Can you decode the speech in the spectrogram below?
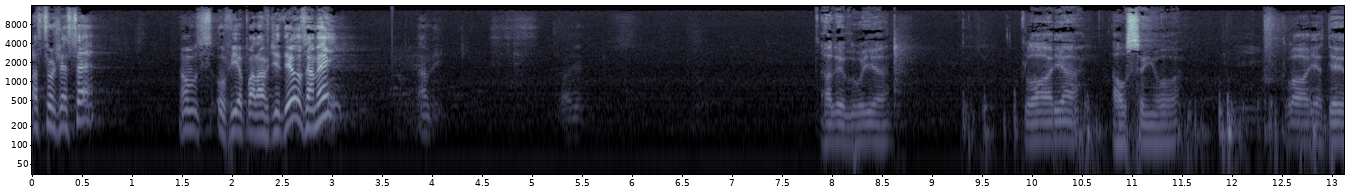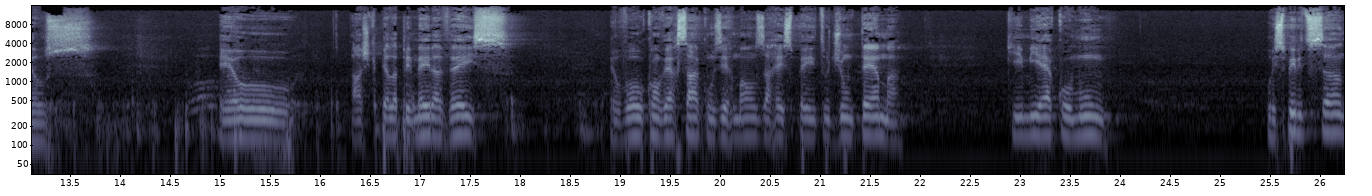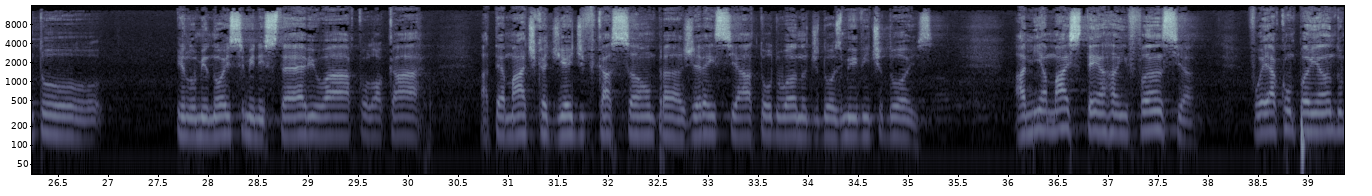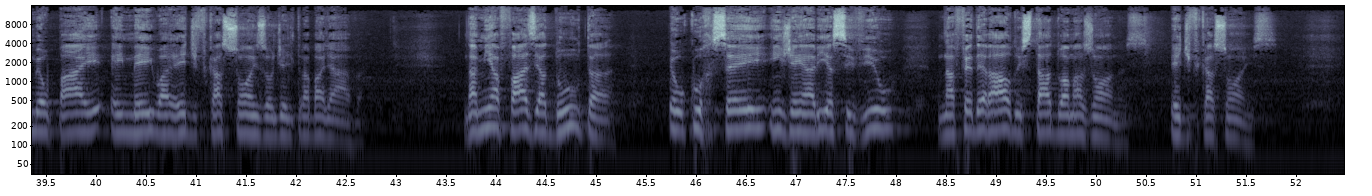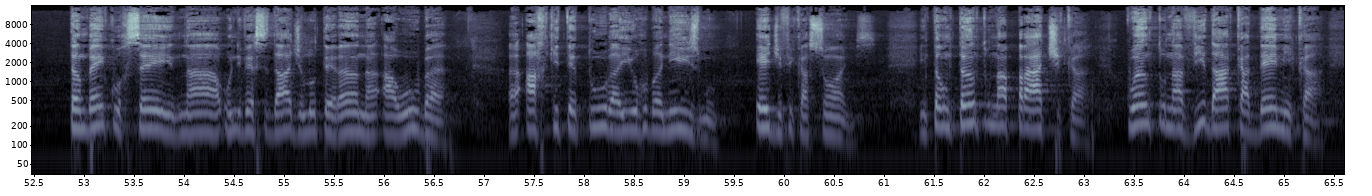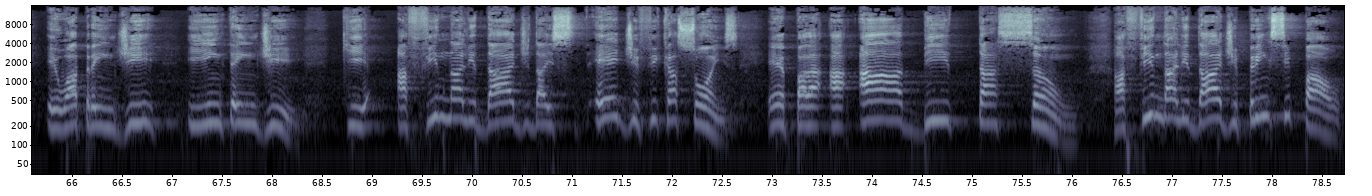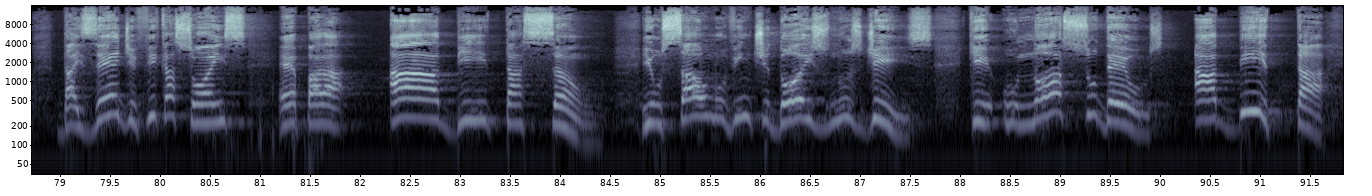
Pastor Gessé, vamos ouvir a palavra de Deus, amém? Amém. Aleluia. Glória ao Senhor. Glória a Deus. Eu acho que pela primeira vez eu vou conversar com os irmãos a respeito de um tema que me é comum. O Espírito Santo iluminou esse ministério a colocar a temática de edificação para gerenciar todo o ano de 2022. A minha mais tenra infância foi acompanhando meu pai em meio a edificações onde ele trabalhava. Na minha fase adulta, eu cursei engenharia civil na Federal do Estado do Amazonas, edificações. Também cursei na Universidade Luterana, a UBRA, arquitetura e urbanismo, edificações. Então, tanto na prática quanto na vida acadêmica, eu aprendi e entendi que a finalidade das edificações é para a habitação. A finalidade principal das edificações é para habitação. E o Salmo 22 nos diz que o nosso Deus habita,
